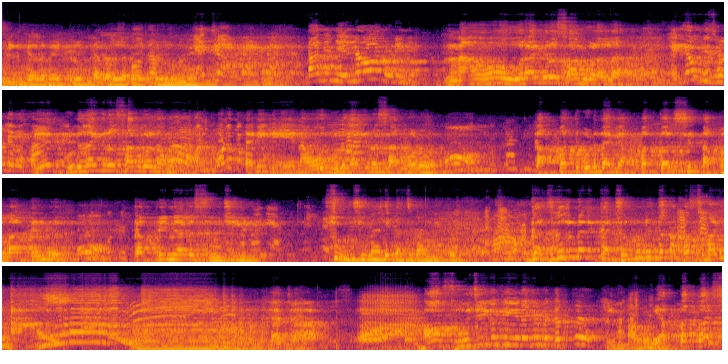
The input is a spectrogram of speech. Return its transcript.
ಸಿಂಗಲ್ ಬೆಡ್ರೂಮ್ ಡಬಲ್ ಬೆಡ್ರೂಮ್ ಯಜ್ಜ, ನಾನ್ ನಿನ್ನ ಎಲ್ಲೋ ನೋಡಿನಿ ನಾವು ಊರಾಗಿರೋ ಸ್ವಾಮಿಗಳಲ್ಲ. ಏ ಗುಡ್ಡದಾಗಿರೋ ಸ್ವಾಮಿಗಳು ನಾವು. ಅಡಿಗೆ ನಾವು ಗುಡ್ಡದಾಗಿರೋ ಸ್ವಾಮಿಗಳು. ಕಪ್ಪತ್ ಗುಡ್ಡದಾಗ ಎಪ್ಪತ್ತು ವರ್ಷ ತಪ್ಪಲ ತಿಂದು ಕಪ್ಪಿ ಮೇಲೆ ಸೂಜಿ ಇಟ್ಟು ಸೂಜಿ ಮೇಲೆ ಗಜಗ ಇಟ್ಟು ಗಜಗದ ಮೇಲೆ ಗಜಗು ನಿಂತ ತಪಸ್ ಮಾಡಿ. ಆ ಸೂಜಿ ಗತಿ ಏನಾಗಿರ್ಬೇಕತ್ತ ನಾವು ಎಪ್ಪತ್ತು ವರ್ಷ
